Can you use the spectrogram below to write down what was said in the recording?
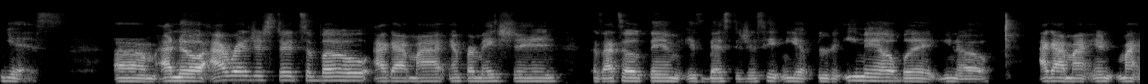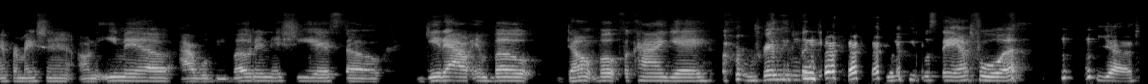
Yes. Um, I know I registered to vote. I got my information because I told them it's best to just hit me up through the email. But you know, I got my in, my information on the email. I will be voting this year, so get out and vote. Don't vote for Kanye. really look at what people stand for. yes,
